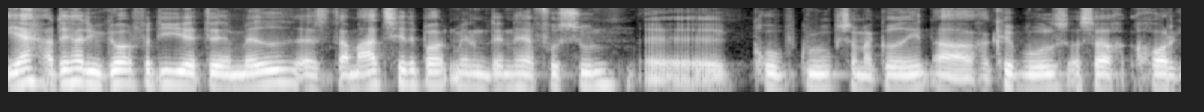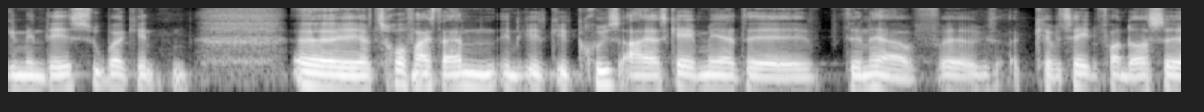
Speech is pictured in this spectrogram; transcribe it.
Ja, og det har de jo gjort, fordi at øh, med, altså, der er meget tætte bånd mellem den her Fosun øh, group, group, som er gået ind og har købt Wolves, og så Jorge Mendes, superagenten. Øh, jeg tror faktisk, der er en, en, et, et krydsejerskab med, at øh, den her øh, kapitalfond også øh,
